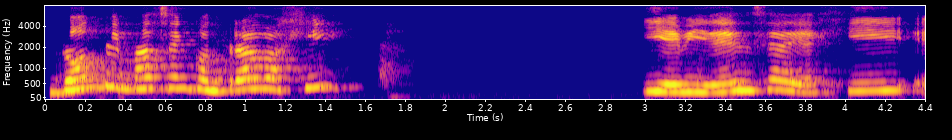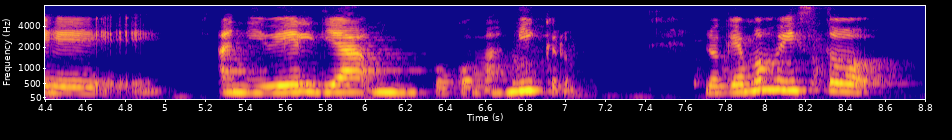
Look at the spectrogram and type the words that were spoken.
¿Dónde más ha encontrado ají? Y evidencia de ají eh, a nivel ya un poco más micro. Lo que hemos visto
